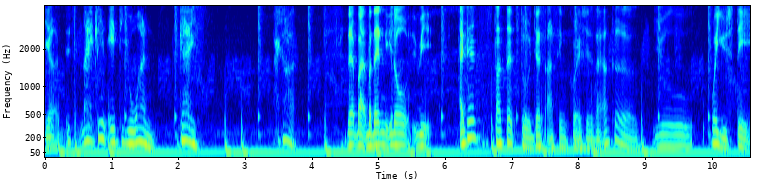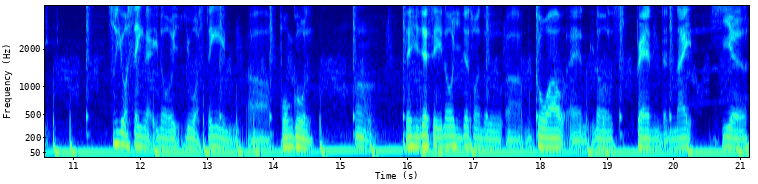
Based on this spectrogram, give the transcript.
Yeah, it's 1981. Guys. My God. That, but but then you know we I then started to just ask him questions like Uncle, you where you stay? So he was saying that you know he was staying in uh, Punggol. Then he just say, you know, he just want to um, go out and you know spend the night here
